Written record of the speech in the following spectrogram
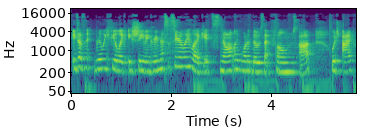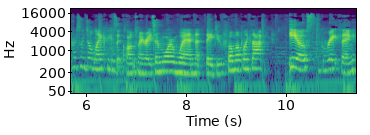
It doesn't really feel like a shaving cream necessarily. Like it's not like one of those that foams up, which I personally don't like because it clogs my razor more when they do foam up like that. EOS, great thing.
